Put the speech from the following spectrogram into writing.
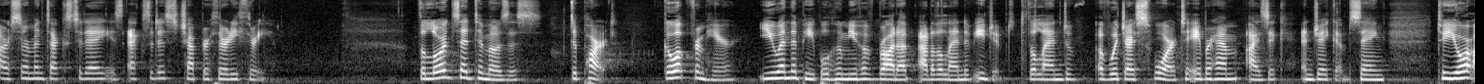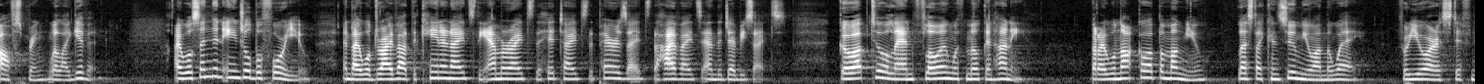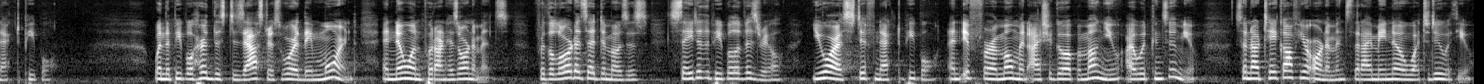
Our sermon text today is Exodus chapter 33. The Lord said to Moses, Depart, go up from here, you and the people whom you have brought up out of the land of Egypt, to the land of, of which I swore to Abraham, Isaac, and Jacob, saying, To your offspring will I give it. I will send an angel before you, and I will drive out the Canaanites, the Amorites, the Hittites, the Perizzites, the Hivites, and the Jebusites. Go up to a land flowing with milk and honey. But I will not go up among you, lest I consume you on the way for you are a stiff necked people. When the people heard this disastrous word, they mourned, and no one put on his ornaments. For the Lord had said to Moses, Say to the people of Israel, You are a stiff necked people, and if for a moment I should go up among you, I would consume you. So now take off your ornaments, that I may know what to do with you.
